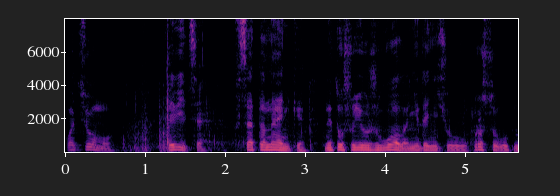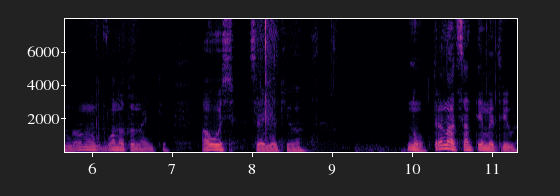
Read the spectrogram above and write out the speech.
по цьому, дивіться, все тоненьке. Не то, що його жувало, ніде нічого. Просто лопнуло. Воно, воно тоненьке. А ось це як його. Ну, 13 сантиметрів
